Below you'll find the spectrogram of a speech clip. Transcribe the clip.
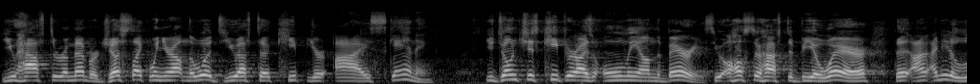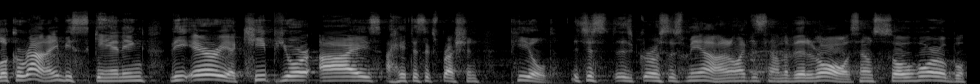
You have to remember, just like when you're out in the woods, you have to keep your eyes scanning. You don't just keep your eyes only on the berries. You also have to be aware that I, I need to look around. I need to be scanning the area. Keep your eyes, I hate this expression, peeled. It just it grosses me out. I don't like the sound of it at all. It sounds so horrible.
